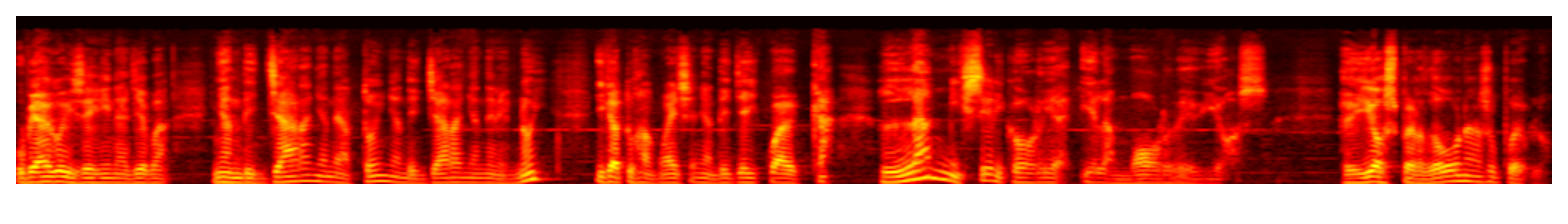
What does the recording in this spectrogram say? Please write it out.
Ubeago y Zehina lleva ñande yara ñande atoy ñande yara ñande nenoi y gatujanguaisa ñande cualca la misericordia y el amor de Dios. Dios perdona a su pueblo,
